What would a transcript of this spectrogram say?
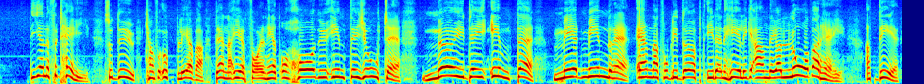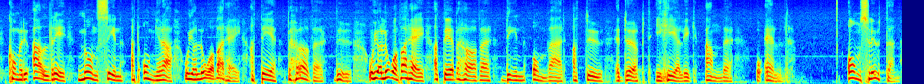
Det gäller för dig. Så du kan få uppleva denna erfarenhet. Och har du inte gjort det, nöj dig inte med mindre än att få bli döpt i den helige ande. Jag lovar dig att det kommer du aldrig någonsin att ångra. Och jag lovar dig att det behöver du. Och jag lovar dig att det behöver din omvärld, att du är döpt i helig ande och eld. Omsluten,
